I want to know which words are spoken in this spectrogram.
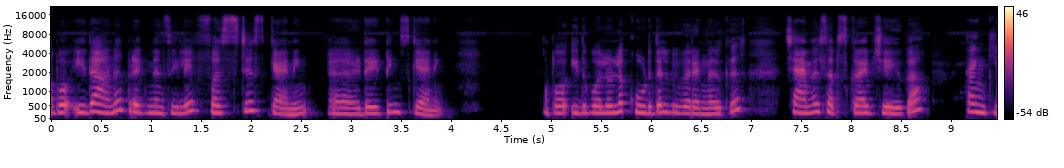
അപ്പോൾ ഇതാണ് പ്രഗ്നൻസിയിലെ ഫസ്റ്റ് സ്കാനിങ് ഡേറ്റിംഗ് സ്കാനിങ് അപ്പോൾ ഇതുപോലുള്ള കൂടുതൽ വിവരങ്ങൾക്ക് ചാനൽ സബ്സ്ക്രൈബ് ചെയ്യുക. താങ്ക്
